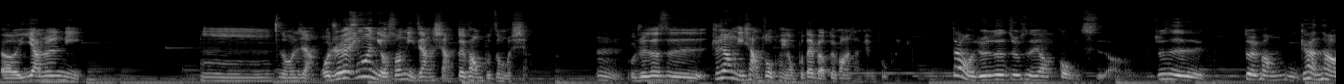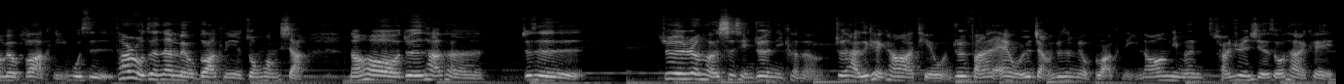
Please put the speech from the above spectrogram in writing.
呃一样就是你，嗯，怎么讲？我觉得因为你有时候你这样想，对方不这么想，嗯，我觉得是就像你想做朋友，不代表对方想跟你做朋友。但我觉得这就是要共识啊，就是对方你看他有没有 block 你，或是他如果真的在没有 block 你的状况下，然后就是他可能就是就是任何事情，就是你可能就是还是可以看到他的贴文，就是反正哎、我就讲就是没有 block 你，然后你们传讯息的时候他也可以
